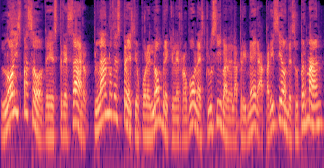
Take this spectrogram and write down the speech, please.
Lois pasó de expresar plano desprecio por el hombre que le robó la exclusiva de la primera aparición de Superman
